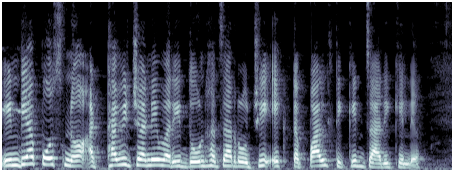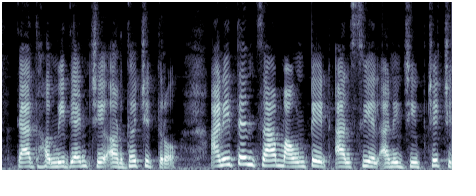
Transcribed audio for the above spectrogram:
इंडिया पोस्टनं अठ्ठावीस जानेवारी दोन हजार रोजी एक टपाल तिकीट जारी केलं. त्यात हमीद यांचे अर्धचित्र आणि त्यांचा माउंटेड आर सी एल आणि जीपचे चित्र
